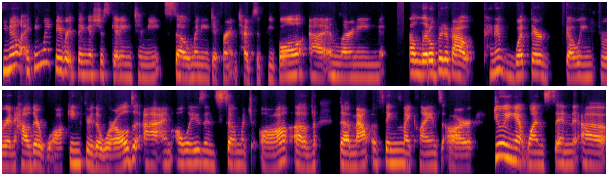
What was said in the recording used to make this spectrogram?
You know, I think my favorite thing is just getting to meet so many different types of people uh, and learning a little bit about kind of what they're going through and how they're walking through the world. Uh, I'm always in so much awe of the amount of things my clients are doing at once and uh,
